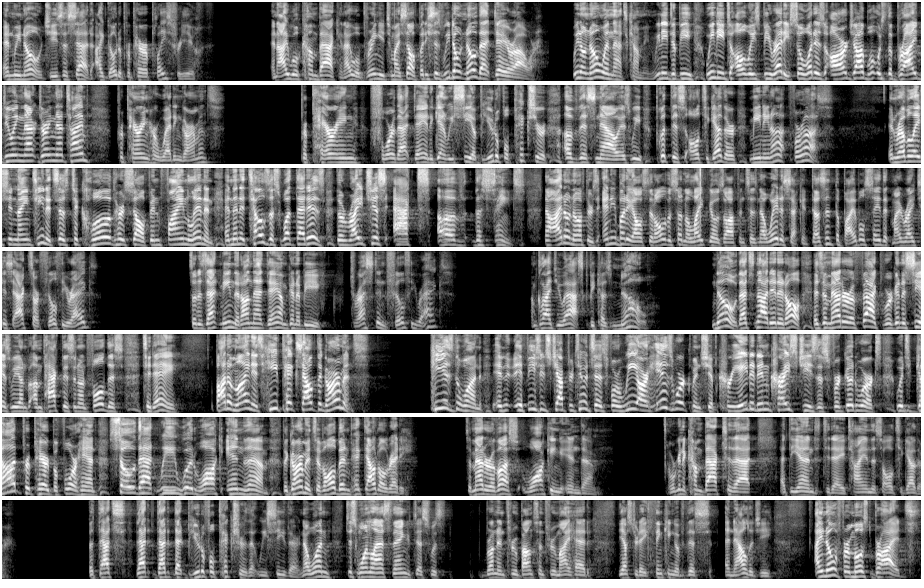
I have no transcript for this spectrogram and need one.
And we know Jesus said, I go to prepare a place for you. And I will come back and I will bring you to myself. But he says, we don't know that day or hour. We don't know when that's coming. We need to be, we need to always be ready. So, what is our job? What was the bride doing that during that time? Preparing her wedding garments, preparing for that day. And again, we see a beautiful picture of this now as we put this all together, meaning uh, for us. In Revelation 19, it says to clothe herself in fine linen. And then it tells us what that is the righteous acts of the saints. Now, I don't know if there's anybody else that all of a sudden a light goes off and says, Now, wait a second, doesn't the Bible say that my righteous acts are filthy rags? So, does that mean that on that day I'm going to be dressed in filthy rags? I'm glad you asked because no. No, that's not it at all. As a matter of fact, we're going to see as we un- unpack this and unfold this today. Bottom line is, he picks out the garments. He is the one. In Ephesians chapter 2, it says, For we are his workmanship, created in Christ Jesus for good works, which God prepared beforehand so that we would walk in them. The garments have all been picked out already. It's a matter of us walking in them. We're going to come back to that at the end today, tying this all together. But that's that, that, that beautiful picture that we see there. Now, one, just one last thing, just was running through, bouncing through my head yesterday, thinking of this analogy. I know for most brides,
